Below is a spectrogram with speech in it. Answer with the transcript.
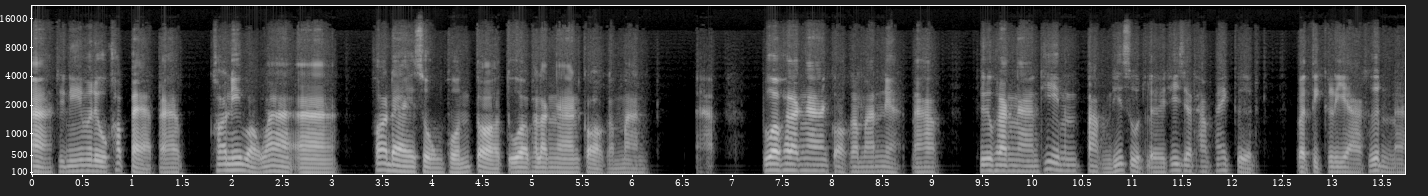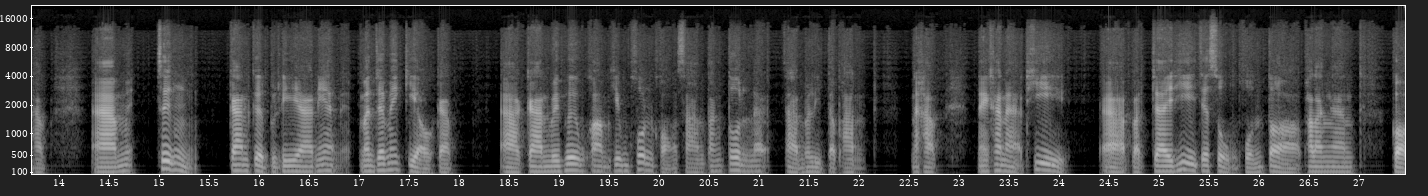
อ่าทีนี้มาดูข้อ8นะครับ ข้อนี้บอกว่าอ่าข้อใดส่งผลต่อตัวพลังงานก่อกัมมันนะครับ ตัวพลังงานก่อกัมมันเนี่ยนะครับ คือพลังงานที่มันต่ำที่สุดเลยที่จะทำให้เกิดปฏิกิริยาขึ้นนะครับอ่าซึ่งการเกิดปฏิกิริยาเนี่ยมันจะไม่เกี่ยวกับอ่าการไปเพิ่มความเข้มข้นของสารตั้งต้น และสารผลิตภัณฑ์นะครับ ในขณะที่อ่าปัจจัยที่จะส่งผลต่อพลังงาน ก่อ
